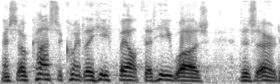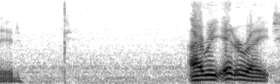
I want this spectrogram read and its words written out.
And so consequently, he felt that he was deserted. I reiterate,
